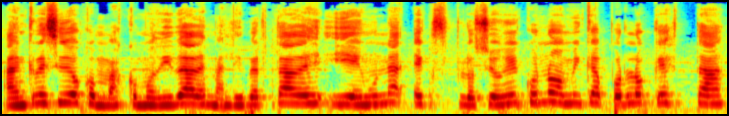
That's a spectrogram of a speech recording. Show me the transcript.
Han crecido con más comodidades, más libertades y en una explosión económica, por lo que está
